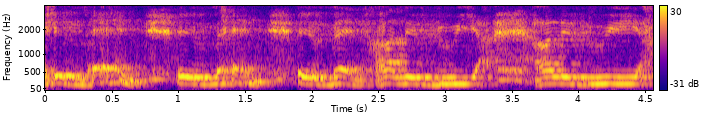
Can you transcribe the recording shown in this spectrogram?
Amen. Amen. Amen. Hallelujah. Hallelujah.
